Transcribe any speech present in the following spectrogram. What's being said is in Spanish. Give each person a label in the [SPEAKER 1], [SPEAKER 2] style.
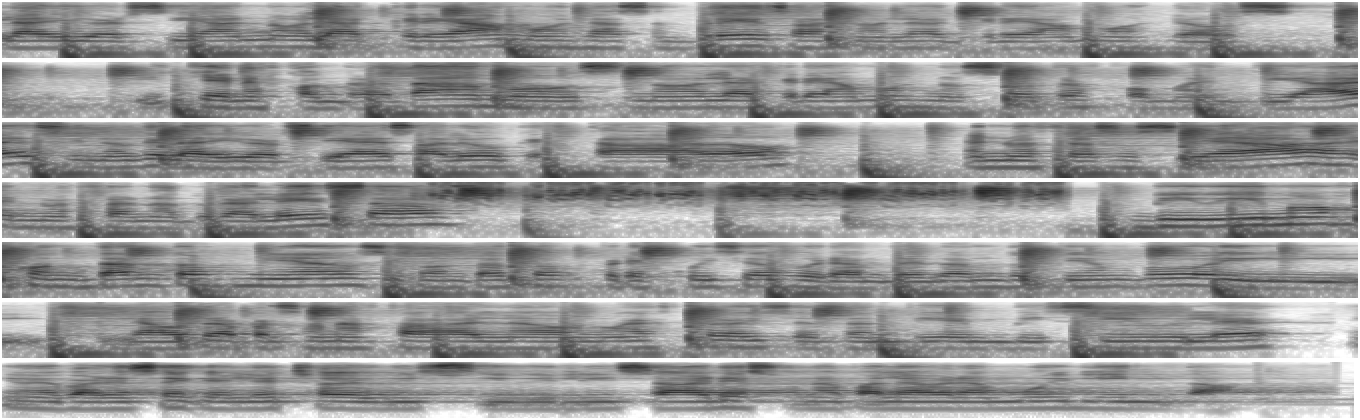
[SPEAKER 1] La diversidad no la creamos las empresas, no la creamos los quienes contratamos, no la creamos nosotros como entidades, sino que la diversidad es algo que está dado en nuestra sociedad, en nuestra naturaleza. Vivimos con tantos miedos y con tantos prejuicios durante tanto tiempo y la otra persona estaba al lado nuestro y se sentía invisible. Y me parece que el hecho de visibilizar es una palabra muy linda.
